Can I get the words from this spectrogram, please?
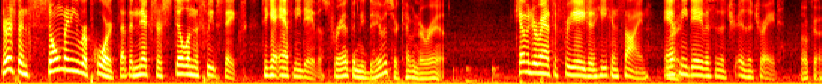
There's been so many reports that the Knicks are still in the sweepstakes to get Anthony Davis. For Anthony Davis or Kevin Durant? Kevin Durant's a free agent; he can sign. Anthony Davis is a tr- is a trade. Okay.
